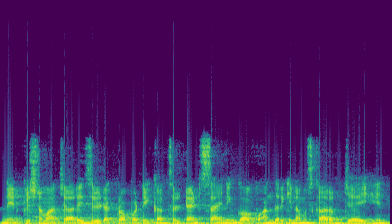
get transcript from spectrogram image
నేను Krishnamachari Sritech property consultant signing off. అందరికీ నమస్కారం. జై హింద్.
